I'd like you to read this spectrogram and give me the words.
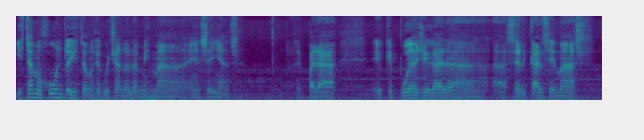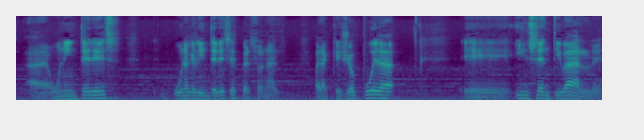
Y estamos juntos y estamos escuchando la misma enseñanza. Entonces, para eh, que pueda llegar a, acercarse más a un interés, una que le interese es personal, para que yo pueda eh, incentivarle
